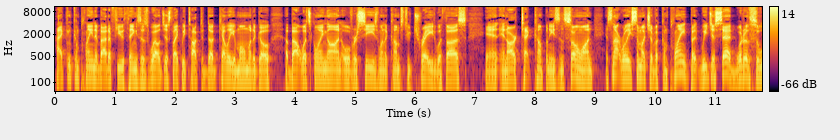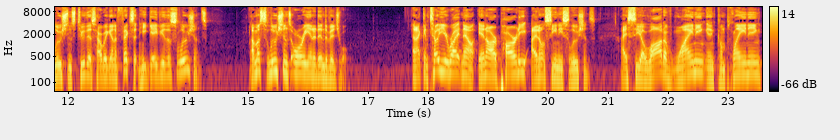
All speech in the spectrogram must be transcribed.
I can complain about a few things as well, just like we talked to Doug Kelly a moment ago about what's going on overseas when it comes to trade with us and, and our tech companies and so on. It's not really so much of a complaint, but we just said, what are the solutions to this? How are we going to fix it? And he gave you the solutions. I'm a solutions oriented individual. And I can tell you right now, in our party, I don't see any solutions. I see a lot of whining and complaining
